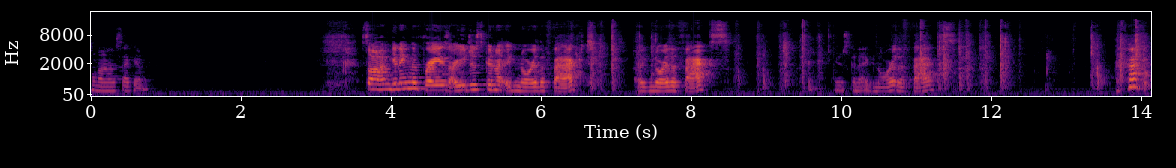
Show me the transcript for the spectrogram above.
Hold on a second. So I'm getting the phrase, are you just going to ignore the fact? Ignore the facts? You're just going to ignore the facts? I hope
